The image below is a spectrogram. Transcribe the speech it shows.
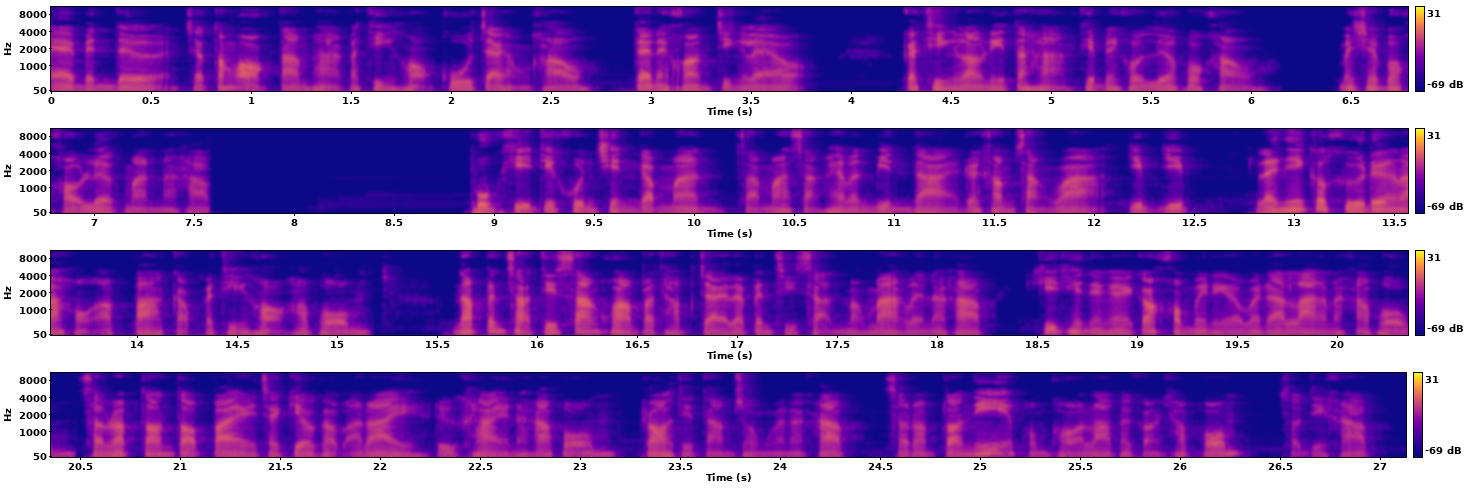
Airbender จะต้องออกตามหากระทิงเหาะคู่ใจของเขา แต่ในความจริงแล้ว กระทิงเหล่านี้ต่างหากที่เป็นคนเลือกพวกเขา ไม่ใช่เพวกเขาเลือกมันนะครับ ผู้ขี่ที่คุ้นชินกับมันสามารถสั่งให้มันบินได้ด้วยคำสั่งว่ายิบยิบ และนี่ก็คือเรื่องราวของอัปปากับกระทิงหาะครับผม นับเป็นสัตว์ที่สร้างความประทับใจและเป็นสีสันมากๆเลยนะครับ คิดเห็นยังไงก็คอมเมนต์กันไว้ด้านล่างนะครับผมสำหรับตอนต่อไปจะเกี่ยวกับอะไรหรือใครนะครับผมรอติดตามชมกันนะครับสำหรับตอนนี้ผมขอลาไปก่อนครับผม สวัสดีครับ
